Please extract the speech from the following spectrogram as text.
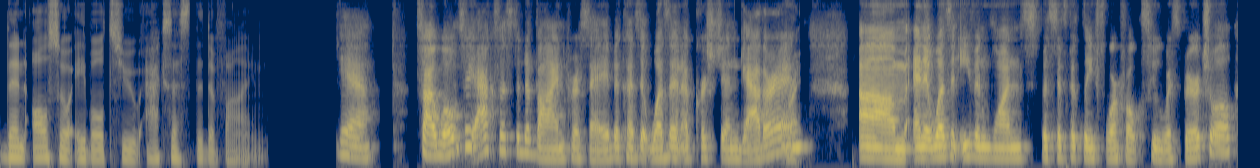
then also able to access the divine? Yeah. So I won't say access to divine per se because it wasn't a Christian gathering. Right. Um, and it wasn't even one specifically for folks who were spiritual.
